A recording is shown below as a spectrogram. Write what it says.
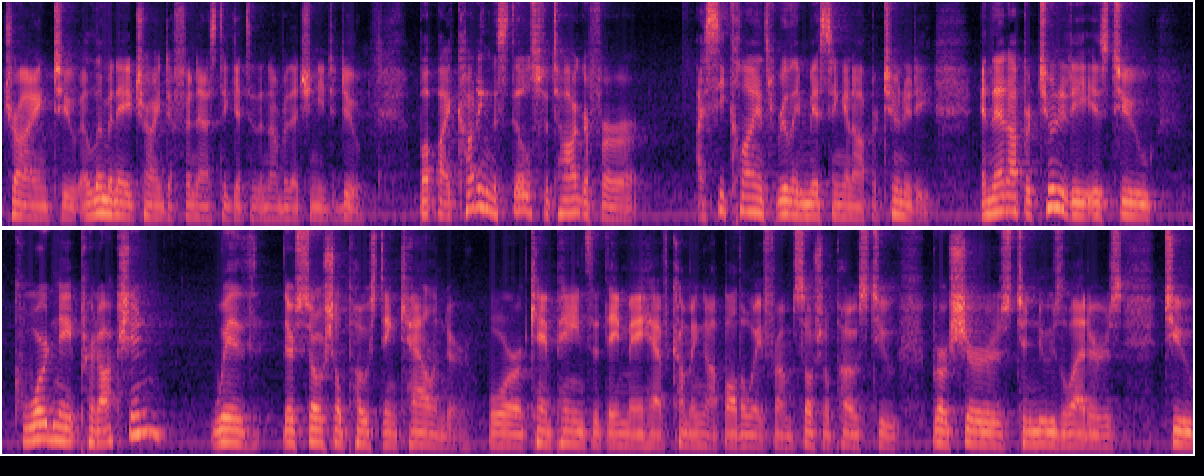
trying to eliminate, trying to finesse to get to the number that you need to do. But by cutting the stills photographer I see clients really missing an opportunity. And that opportunity is to coordinate production with their social posting calendar or campaigns that they may have coming up, all the way from social posts to brochures to newsletters to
